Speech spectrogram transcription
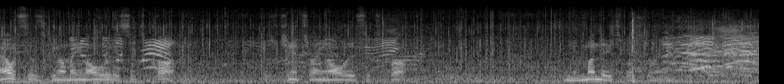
Now it says it's going to rain all the way to 6 o'clock. There's a chance of rain all the way to 6 o'clock. And then Monday it's supposed to rain.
